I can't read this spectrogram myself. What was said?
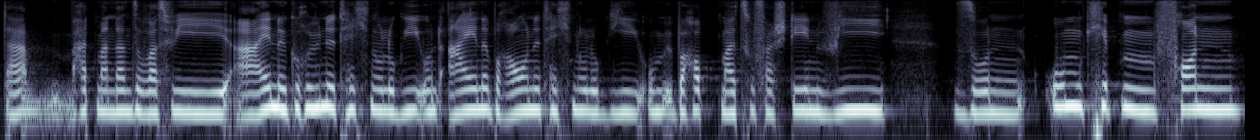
Da hat man dann sowas wie eine grüne Technologie und eine braune Technologie, um überhaupt mal zu verstehen, wie so ein Umkippen von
